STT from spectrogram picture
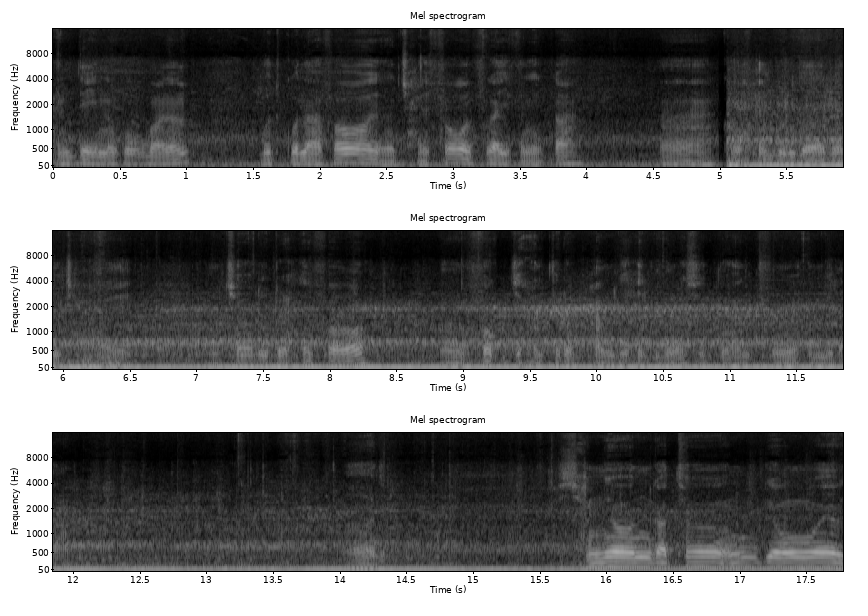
안 돼 있는 고구마는 묻고 나서 잘 썩을 수가 있으니까 어, 그 살균제를 잘 처리를 해서 어, 썩지 않도록 방지해 주는 것이 또한 중요합니다. 어, 작년 같은 경우에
